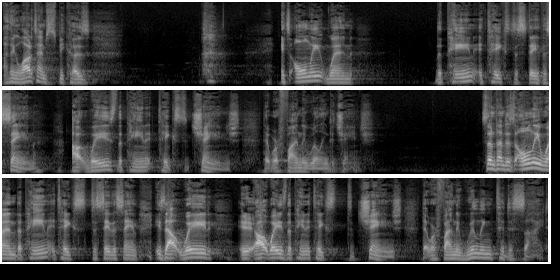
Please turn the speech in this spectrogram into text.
I think a lot of times it's because it's only when the pain it takes to stay the same outweighs the pain it takes to change that we're finally willing to change. Sometimes it's only when the pain it takes to stay the same is outweighed, it outweighs the pain it takes to change that we're finally willing to decide.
